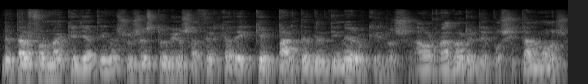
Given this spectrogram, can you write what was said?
de tal forma que ya tienen sus estudios acerca de qué parte del dinero que los ahorradores depositamos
